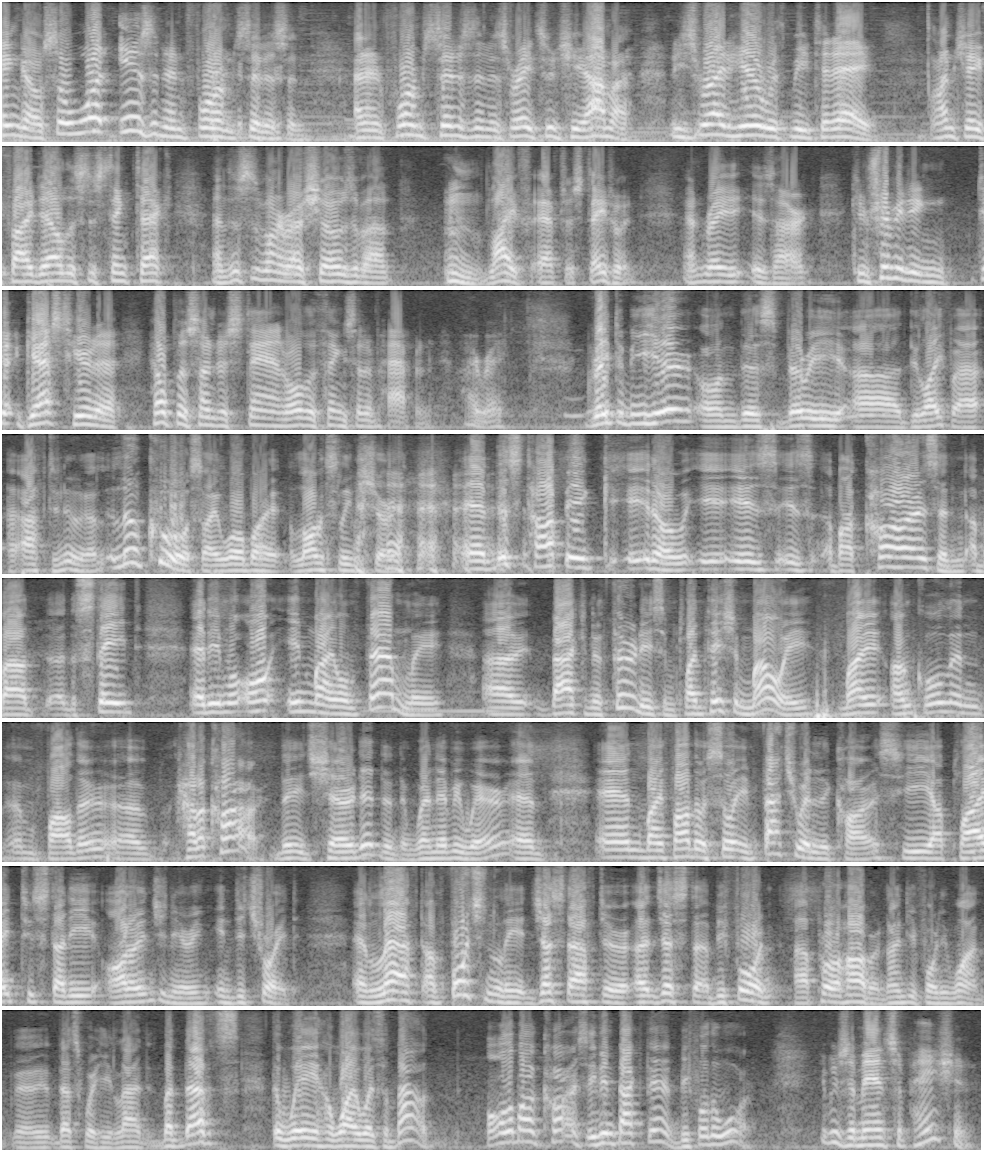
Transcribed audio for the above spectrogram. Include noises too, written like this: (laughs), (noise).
Bingo. So what is an informed citizen? An informed citizen is Ray Tsuchiyama. He's right here with me today. I'm Jay Fidell. This is Think Tech, and this is one of our shows about (clears throat) life after statehood. And Ray is our contributing guest here to help us understand all the things that have happened. Hi, Ray. Great to be here on this very uh, delightful afternoon. A little cool, so I wore my long sleeve shirt. (laughs) and this topic, you know, is is about cars and about uh, the state. And in my, in my own family, uh, back in the 30s in Plantation Maui, my uncle and um, father uh, had a car. They shared it and it went everywhere. And and my father was so infatuated with cars, he applied to study auto engineering in Detroit and left, unfortunately, just after, uh, just uh, before uh, Pearl Harbor, 1941. Uh, that's where he landed. But that's the way Hawaii was about. All about cars, even back then, before the war. It was emancipation.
